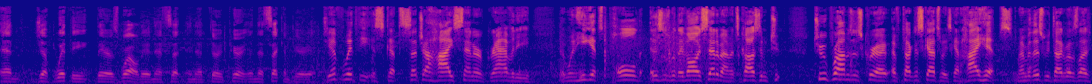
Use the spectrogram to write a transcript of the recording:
and Jeff Withey there as well. There in that set, in that third period, in that second period. Jeff Withey has got such a high center of gravity that when he gets pulled, this is what they've always said about him. It's caused him two, two problems in his career. I've talked to scouts about. He's got high hips. Remember this? We talked about this last.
